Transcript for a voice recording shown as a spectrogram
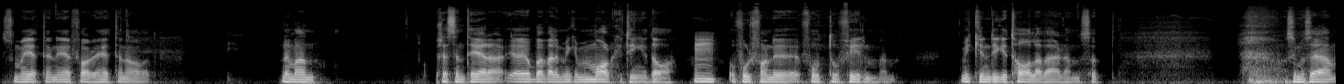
Som har gett en erfarenheten av att när man presentera. Jag jobbar väldigt mycket med marketing idag. Mm. Och fortfarande foto och film. Men mycket den digitala världen. Så att, vad ska man säga?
